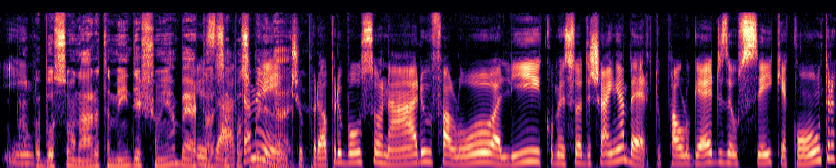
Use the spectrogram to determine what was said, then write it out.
O próprio Bolsonaro também deixou em aberto Exatamente. essa possibilidade. Exatamente. O próprio Bolsonaro falou ali, começou a deixar em aberto. Paulo Guedes, eu sei que é contra,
